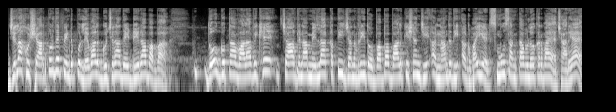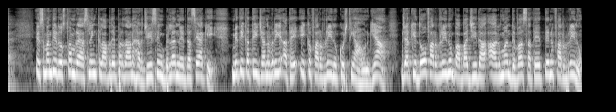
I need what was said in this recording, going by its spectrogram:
ਜ਼ਿਲ੍ਹਾ ਹੁਸ਼ਿਆਰਪੁਰ ਦੇ ਪਿੰਡ ਭੁੱਲੇਵਾਲ ਗੁਜਰਾਂ ਦੇ ਡੇਰਾ ਬਾਬਾ ਦੋ ਗੁੱਤਾਂ ਵਾਲਾ ਵਿਖੇ 4 ਦਿਨਾਂ ਮੇਲਾ 31 ਜਨਵਰੀ ਤੋਂ ਬਾਬਾ ਬਾਲਕਿਸ਼ਨ ਜੀ ਆਨੰਦ ਦੀ ਅਗਵਾਈ ਹੇਠ ਸਮੂਹ ਸੰਗਤਾਂ ਵੱਲੋਂ ਕਰਵਾਇਆ ਜਾ ਰਿਹਾ ਹੈ। ਇਸ ਸੰਬੰਧੀ ਰੁਸਤਮ ਰੈਸਲਿੰਗ ਕਲੱਬ ਦੇ ਪ੍ਰਧਾਨ ਹਰਜੀਤ ਸਿੰਘ ਬਿੱਲਨ ਨੇ ਦੱਸਿਆ ਕਿ ਮਿਤੀ 31 ਜਨਵਰੀ ਅਤੇ 1 ਫਰਵਰੀ ਨੂੰ ਕੁਸ਼ਤੀਆਂ ਹੋਣਗੀਆਂ, ਜਦਕਿ 2 ਫਰਵਰੀ ਨੂੰ ਬਾਬਾ ਜੀ ਦਾ ਆਗਮਨ ਦਿਵਸ ਅਤੇ 3 ਫਰਵਰੀ ਨੂੰ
